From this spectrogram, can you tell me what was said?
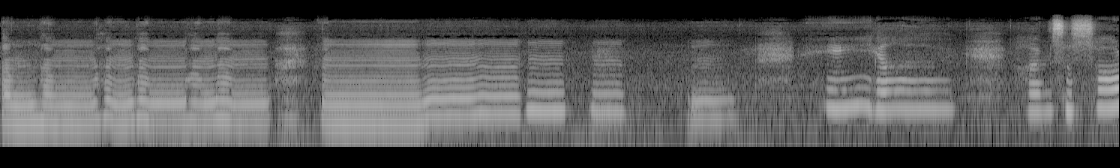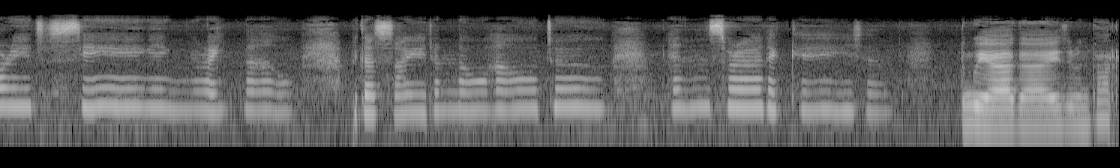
hum hum hum hum hum hum hum I'm so sorry to singing right now because I don't know how to answer the occasion tunggu ya guys sebentar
